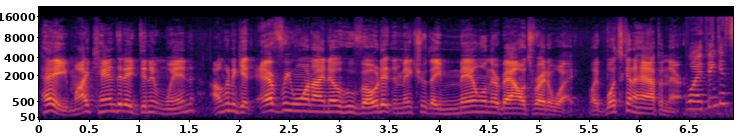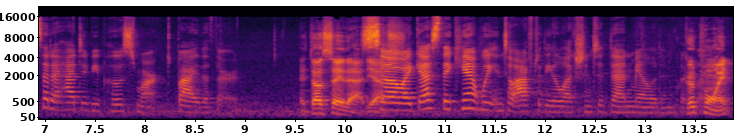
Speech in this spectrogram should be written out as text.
hey, my candidate didn't win. I'm going to get everyone I know who voted and make sure they mail in their ballots right away? Like, what's going to happen there? Well, I think it said it had to be postmarked by the 3rd. It does say that, yes. So, I guess they can't wait until after the election to then mail it in quickly. Good point.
